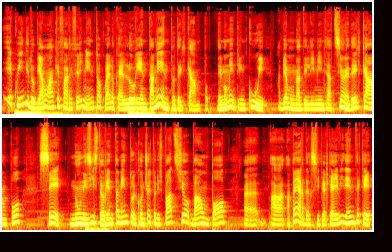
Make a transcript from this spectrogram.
e quindi dobbiamo anche fare riferimento a quello che è l'orientamento del campo. Nel momento in cui abbiamo una delimitazione del campo, se non esiste orientamento, il concetto di spazio va un po' a, a, perdersi perché è evidente che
